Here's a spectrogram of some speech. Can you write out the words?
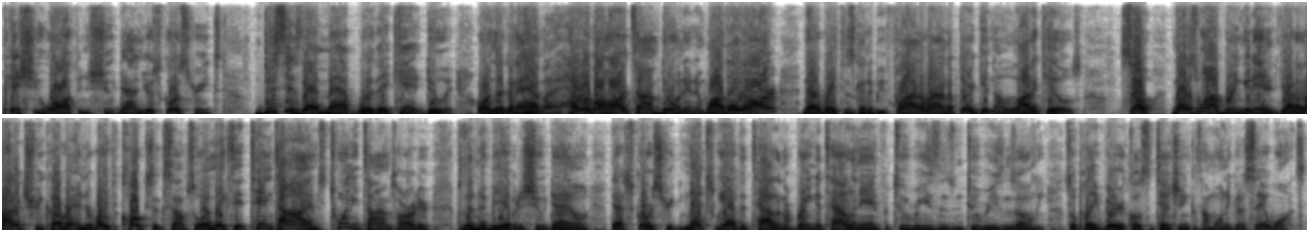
piss you off and shoot down your score streaks, this is that map where they can't do it. Or they're going to have a hell of a hard time doing it. And while they are, that Wraith is going to be flying around up there getting a lot of kills. So that is why I bring it in. You got a lot of tree cover and the Wraith cloaks itself. So it makes it 10 times, 20 times harder for them to be able to shoot down that score streak. Next, we have the Talon. I bring the Talon in for two reasons and two reasons only. So play very close attention because I'm only going to say it once.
